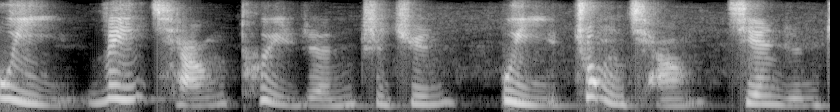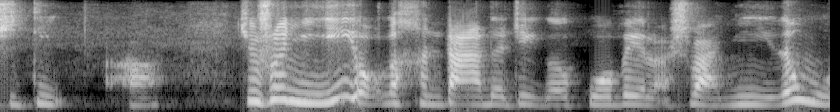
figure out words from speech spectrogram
不以危强退人之君，不以重强兼人之地啊。就说你有了很大的这个国威了，是吧？你的武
